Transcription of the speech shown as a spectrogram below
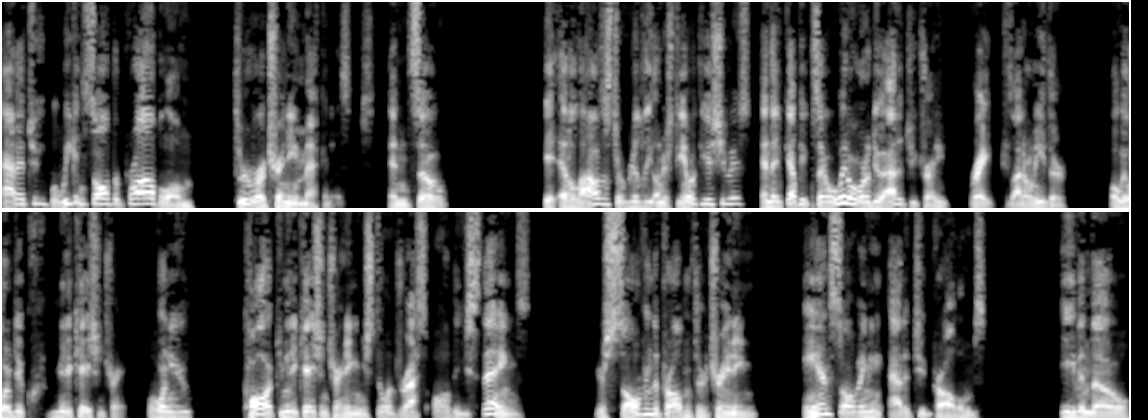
attitude, but we can solve the problem through our training mechanisms. And so it, it allows us to really understand what the issue is. And then got people say, well, we don't want to do attitude training. Great. Cause I don't either. Well, we want to do communication training. Well, when you call it communication training and you still address all these things, you're solving the problem through training and solving attitude problems, even though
